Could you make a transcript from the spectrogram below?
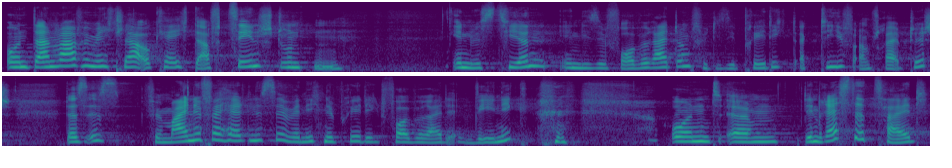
Und dann war für mich klar, okay, ich darf zehn Stunden investieren in diese Vorbereitung für diese Predigt aktiv am Schreibtisch. Das ist für meine Verhältnisse, wenn ich eine Predigt vorbereite, wenig. Und ähm, den Rest der Zeit,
